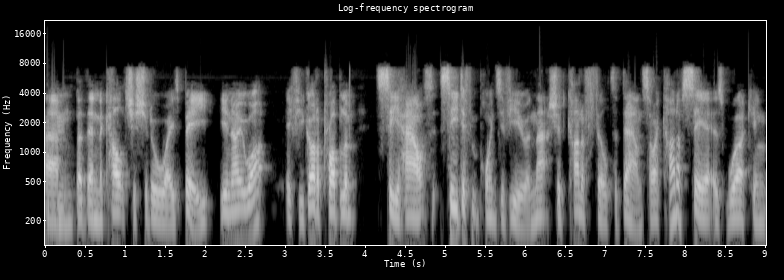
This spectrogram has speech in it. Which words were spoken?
Um. But then the culture should always be, you know what? If you've got a problem, see how see different points of view, and that should kind of filter down. So I kind of see it as working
